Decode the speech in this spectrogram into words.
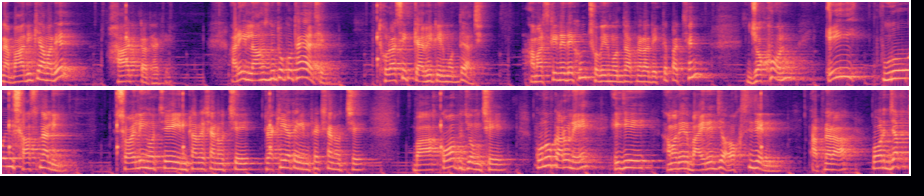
না, বাঁ দিকে আমাদের হার্টটা থাকে। আর এই লাংস দুটো কোথায় আছে? থোরাসিক ক্যাভিটির মধ্যে আছে। আমার স্ক্রিনে দেখুন, ছবির মধ্যে আপনারা দেখতে পাচ্ছেন, যখন এই পুরো এই শ্বাসনালী সয়েলিং হচ্ছে ইনফ্লামেশন হচ্ছে ট্র্যাকিয়াতে ইনফেকশন হচ্ছে বা কফ জমছে, কোনো কারণে এই যে আমাদের বাইরের যে অক্সিজেন, আপনারা পর্যাপ্ত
